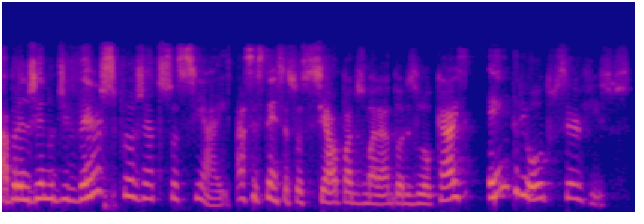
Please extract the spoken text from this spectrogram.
abrangendo diversos projetos sociais, assistência social para os moradores locais, entre outros serviços.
